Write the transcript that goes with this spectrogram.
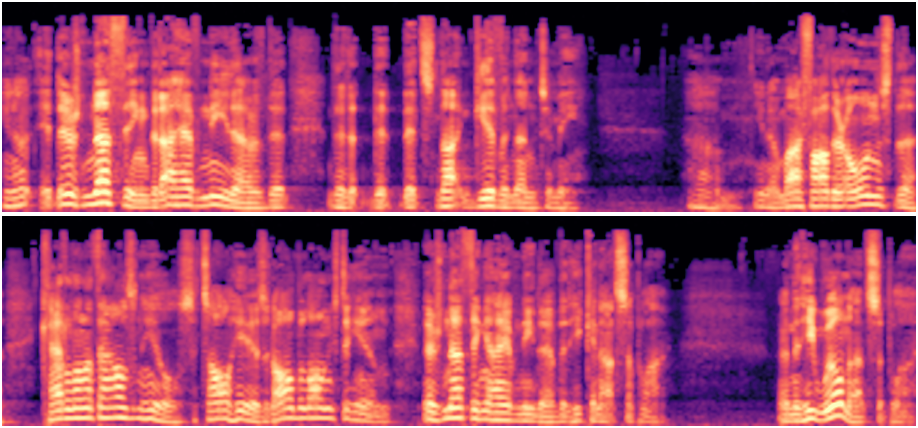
You know, it, there's nothing that I have need of that, that, that that's not given unto me. Um, you know, my Father owns the cattle on a thousand hills. It's all His. It all belongs to Him. There's nothing I have need of that He cannot supply, and that He will not supply.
